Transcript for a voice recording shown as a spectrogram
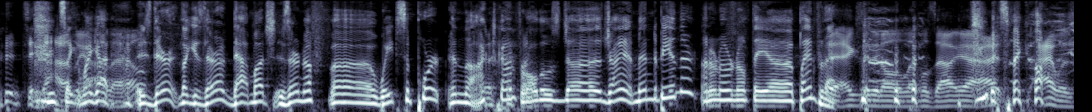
it's like, oh my god, is there like is there that much? Is there enough uh, weight support in the octagon for all those uh, giant men to be in there? I don't know, know if they uh, planned for that. They exited all the levels out. Yeah, it's I, like oh. I was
